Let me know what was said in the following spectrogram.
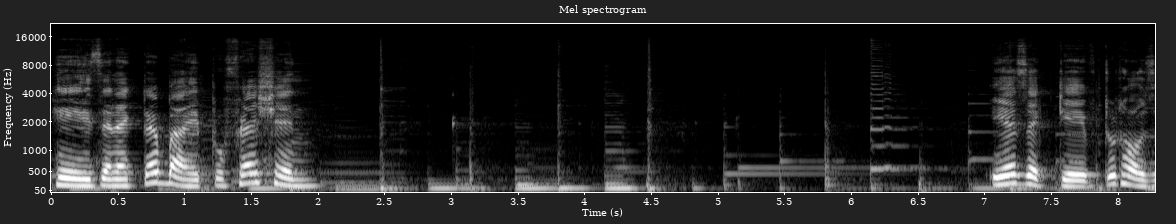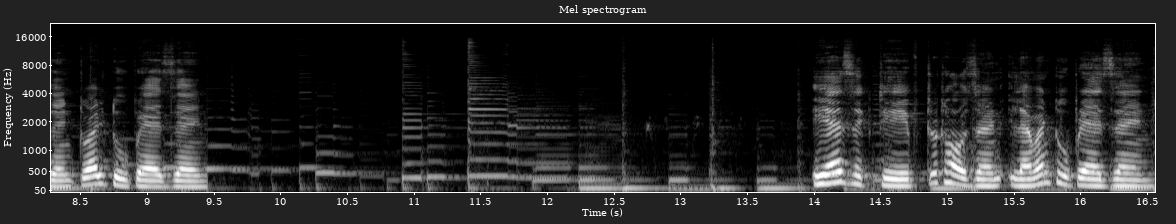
He is an actor by profession. He is active 2012 to present. He is active 2011 to present.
